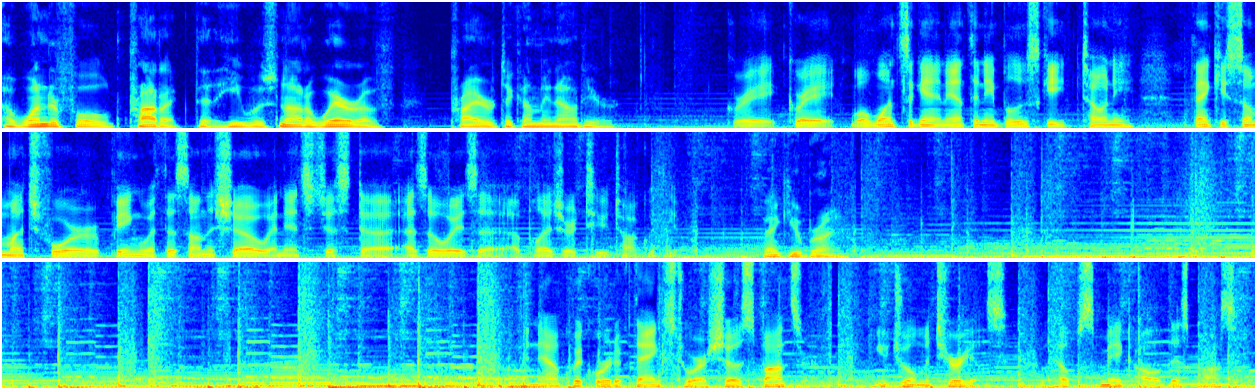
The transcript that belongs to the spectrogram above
a wonderful product that he was not aware of prior to coming out here. Great, great. Well, once again, Anthony Belluschi, Tony, thank you so much for being with us on the show. And it's just, uh, as always, a, a pleasure to talk with you. Thank you, Brian. And now, a quick word of thanks to our show sponsor, Mutual Materials, who helps make all of this possible.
